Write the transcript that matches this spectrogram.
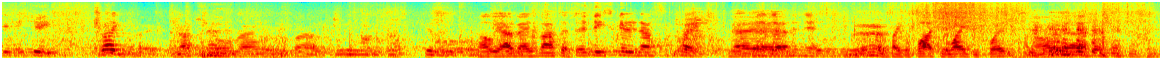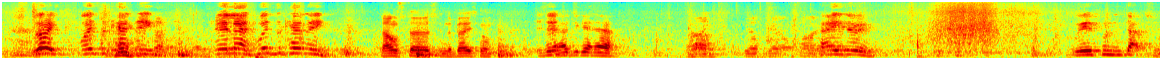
Get the sheet. Right. National rank of band, we're not just killing. Oh yeah, there's Martha. They're de-skilling us to trade. Yeah, yeah, yeah. yeah. Yeah. Take a bite to your wages, please. Oh, yeah. Right, where's the canteen? Hey lads, where's the canteen? Downstairs in the basement. Is it? How'd you get there? How you doing? We're from induction.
